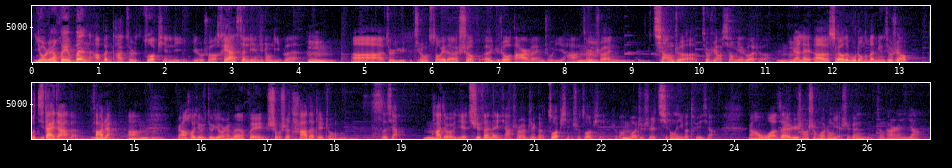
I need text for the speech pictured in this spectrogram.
有人会问哈，问他就是作品里，比如说黑暗森林这种理论嗯。啊、就是宇这种所谓的社呃宇宙达尔文主义哈，嗯。就是说你强者就是要消灭弱者，嗯。人类呃所有的物种的文明就是要不计代价的发展、啊。嗯。然后就就有人问会是不是他的这种思想，他就也区分了一下，说这个作品是作品是吧？嗯。我只是其中的一个推想，然后我在日常生活中也是跟正常人一样，嗯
